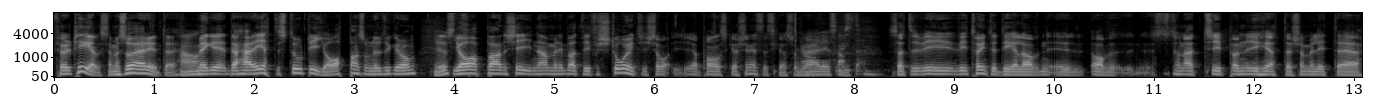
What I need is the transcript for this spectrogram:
USA-företeelse, men så är det ju inte. Ja. Men det här är jättestort i Japan som du tycker om. Just. Japan, Kina, men det är bara att vi förstår inte japanska och kinesiska så bra. Nej, det är sant. Så att vi, vi tar inte del av, eh, av sådana här typ av nyheter som är lite,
